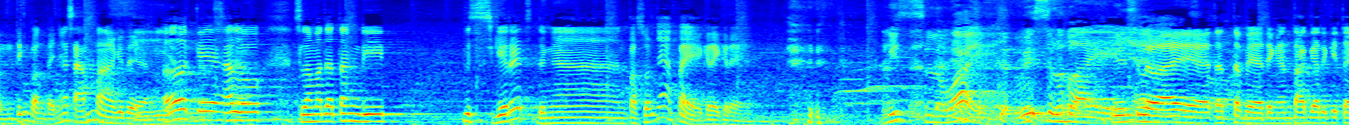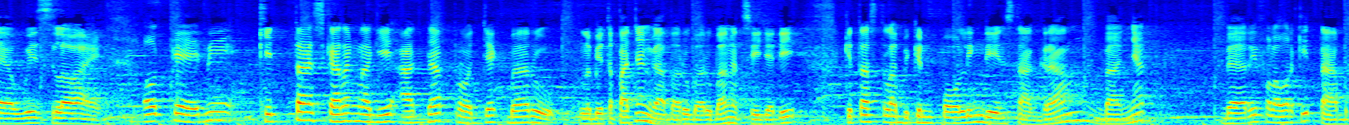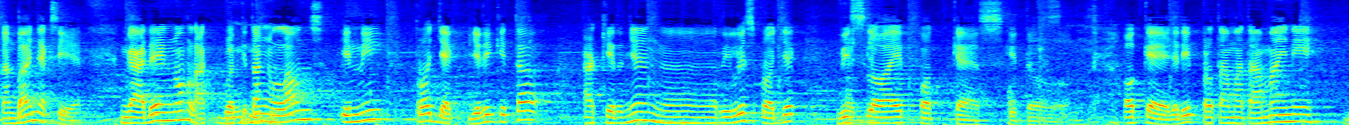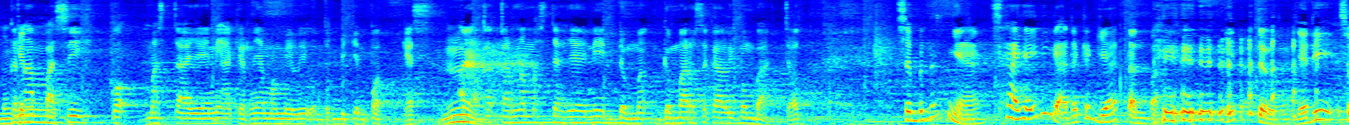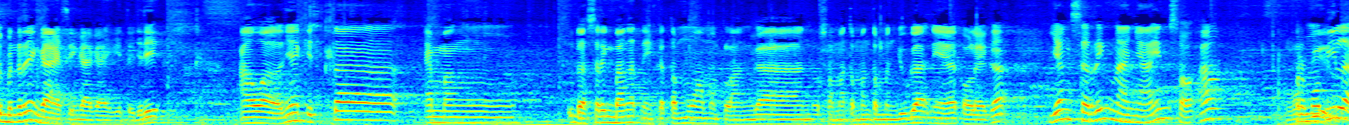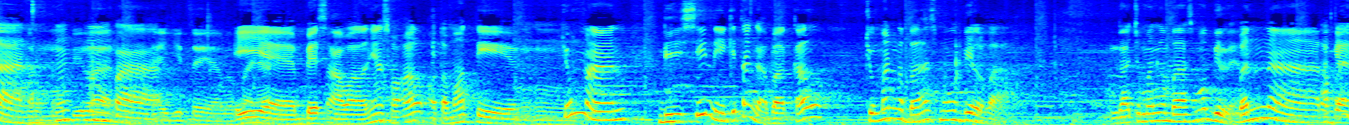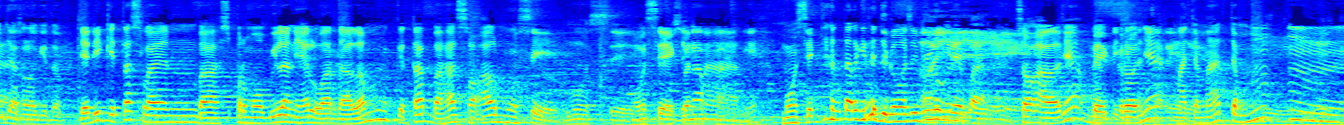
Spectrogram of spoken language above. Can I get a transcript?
penting kontennya sama gitu ya. Iya, Oke, benar halo. Selamat datang di Wis Garage dengan passwordnya apa ya kira-kira? ya? Wis Lowai. Wis lu ae. Wisloai ya, tetap ya dengan tagar kita ya Wisloai. Oke, ini kita sekarang lagi ada project baru. Lebih tepatnya nggak baru-baru banget sih. Jadi kita setelah bikin polling di Instagram banyak dari follower kita, bukan banyak sih ya. Nggak ada yang nolak buat kita nge-launch ini project. Jadi kita akhirnya ngerilis project Wisloai Podcast gitu. Oke, jadi pertama-tama ini mungkin Kenapa sih kok Mas Cahya ini akhirnya memilih untuk bikin podcast? Nah. Apakah karena Mas Cahya ini gemar sekali membacot? Sebenarnya saya ini nggak ada kegiatan pak, gitu. Jadi sebenarnya nggak sih nggak kayak gitu. Jadi awalnya kita emang udah sering banget nih ketemu sama pelanggan, terus sama teman-teman juga nih ya kolega yang sering nanyain soal Mobil, permobilan, permobilan, Mm-mm, pak. kayak gitu ya, Bapak Iya, base awalnya soal otomotif. Mm. Cuman di sini kita nggak bakal cuman ngebahas mobil pak. Nggak cuma ngebahas mobil ya? Benar. Apa nggak. aja kalau gitu? Jadi kita selain bahas permobilan ya luar dalam, kita bahas soal musik. Musik. Musik, apa benar. ini? Musiknya ntar kita juga masih Oh, bingung iya, pak. iya, iya. Soalnya Nanti backgroundnya kita cari macam-macam. Iya, Mm-mm.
